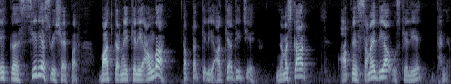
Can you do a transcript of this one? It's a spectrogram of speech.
एक सीरियस विषय पर बात करने के लिए आऊँगा। तब तक के लिए आज्ञा दीजिए। नमस्कार। आपने समय दिया, उसके लिए धन्यवाद।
